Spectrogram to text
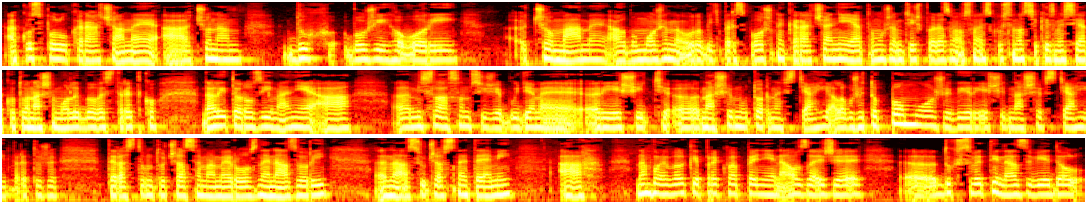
ako spolu kráčame a čo nám duch Boží hovorí čo máme alebo môžeme urobiť pre spoločné kráčanie. Ja to môžem tiež povedať z mojej skúsenosti, keď sme si ako to naše modlitbové stredko dali to rozjímanie a e, myslela som si, že budeme riešiť e, naše vnútorné vzťahy alebo že to pomôže vyriešiť naše vzťahy, pretože teraz v tomto čase máme rôzne názory e, na súčasné témy a na moje veľké prekvapenie naozaj, že Duch Svety nás viedol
